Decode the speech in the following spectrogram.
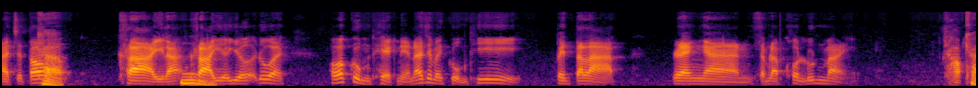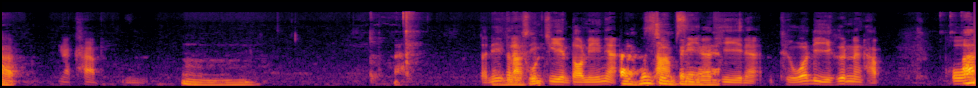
อาจจะต้อง ครับคลายละอืมคลายเยอะๆด้วย เพราะว่ากลุ่ม tech เนี่ยน่าจะเป็นกลุ่มที่เป็นตลาดแรงงานสำหรับคนรุ่นใหม่ ครับครับนะครับอืมแต่นี่ตลาดหุ้นจีนตอนนี้เนี่ยตลาดหุ้นจีสานมเป็นยัสี่งไงนาทีเนี่ย ถือว่าดีขึ้นนะครับเพราะอ่าว่า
